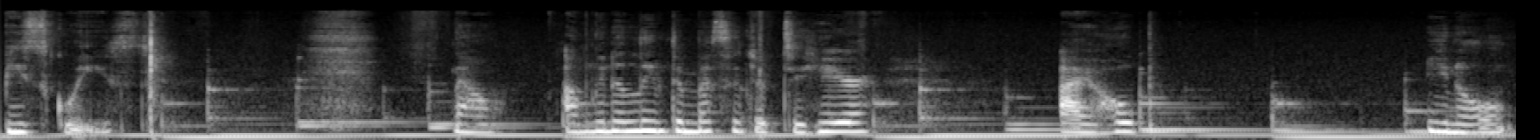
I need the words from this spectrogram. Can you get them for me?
be squeezed. Now, I'm going to leave the message up to here. I hope, you know,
